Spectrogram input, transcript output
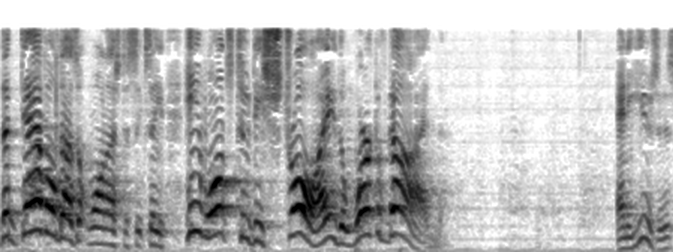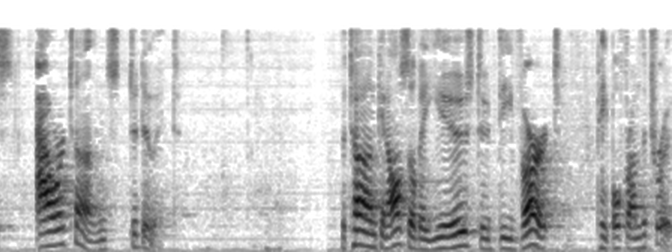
The devil doesn't want us to succeed. He wants to destroy the work of God. And he uses our tongues to do it. The tongue can also be used to divert people from the truth.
